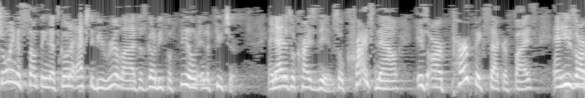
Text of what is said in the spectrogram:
showing us something that's going to actually be realized, that's going to be fulfilled in the future. And that is what Christ did. So Christ now is our perfect sacrifice and he's our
